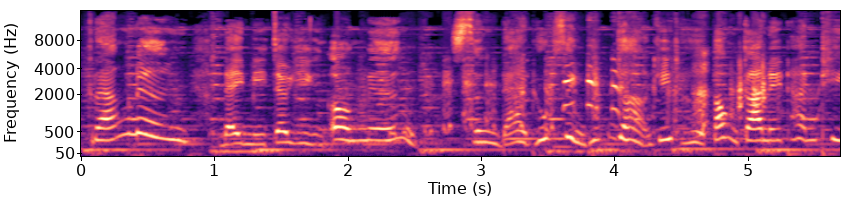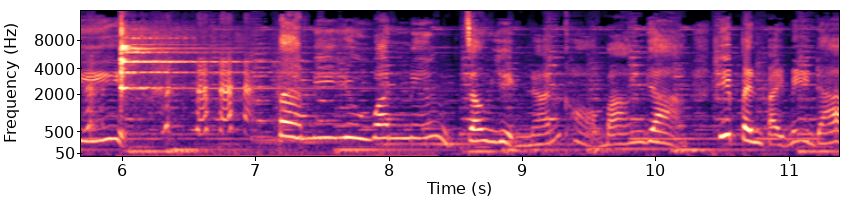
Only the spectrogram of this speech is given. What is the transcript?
ละครั้งหนึ่ง ได้มีเจ้าหญิงองค์หนึ่ง ซึ่งได้ทุกสิ่งทุกอย่างที่เธอต้องการในทันที แต่มีอยู่วันหนึ่งเจ้าหญิงนั้นขอบางอย่างที่เป็นไปไม่ได้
